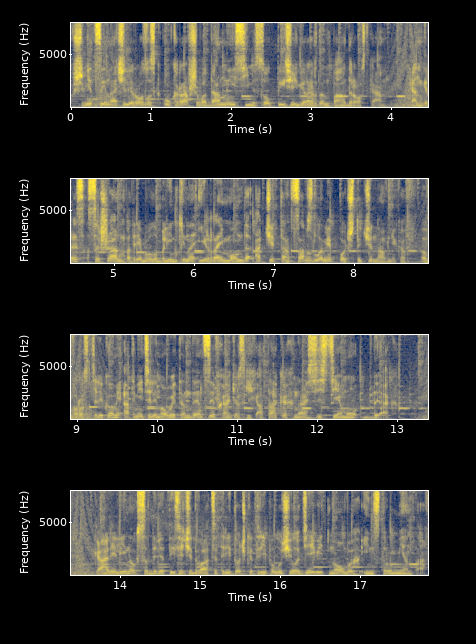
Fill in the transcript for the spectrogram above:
В Швеции начали розыск укравшего данные 700 тысяч граждан-подростка. Конгресс США потребовал Блинкина и Раймонда отчитаться о взломе почты чиновников. В Ростелекоме отметили новые тенденции в хакерских атаках на систему DEC. Kali Linux 2023.3 получила 9 новых инструментов.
